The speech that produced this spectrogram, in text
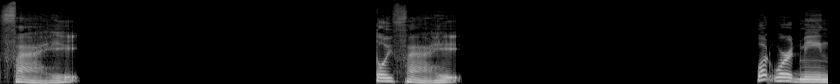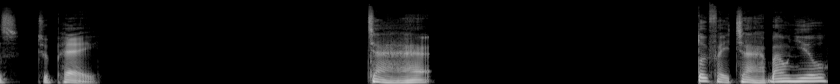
phải Tôi phải What word means to pay? trả Tôi phải trả bao nhiêu?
